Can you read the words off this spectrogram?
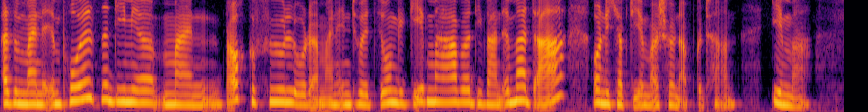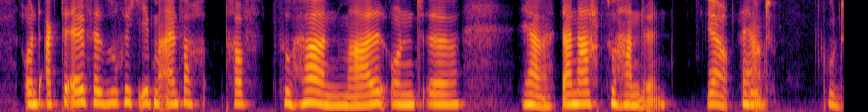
Also meine Impulse, die mir mein Bauchgefühl oder meine Intuition gegeben habe, die waren immer da und ich habe die immer schön abgetan. Immer. Und aktuell versuche ich eben einfach drauf zu hören mal und äh, ja, danach zu handeln. Ja, gut. Ja. Gut.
